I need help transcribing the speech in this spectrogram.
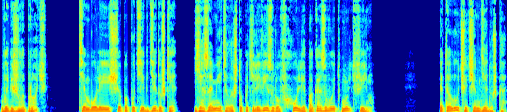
выбежала прочь. Тем более еще по пути к дедушке я заметила, что по телевизору в холле показывают мультфильм. Это лучше, чем дедушка,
